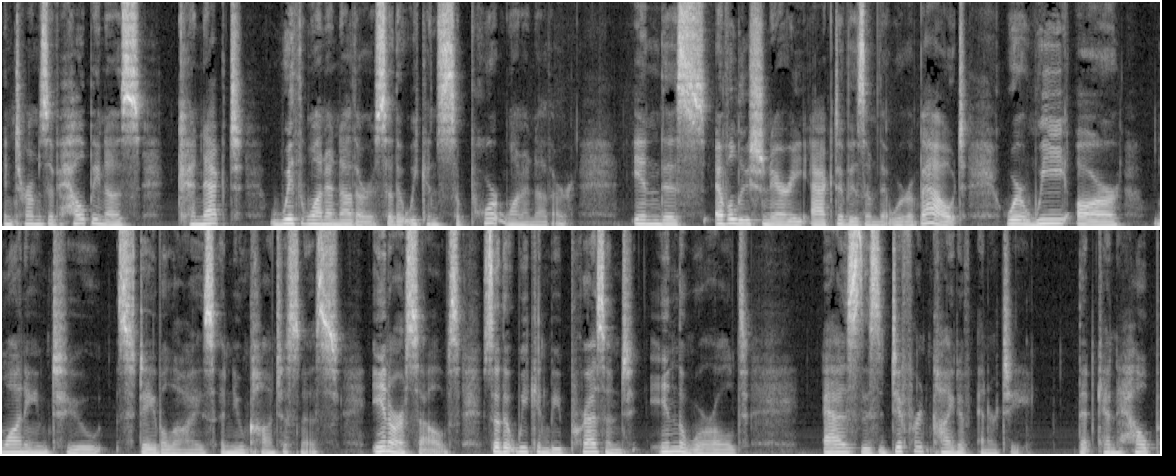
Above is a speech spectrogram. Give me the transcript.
in terms of helping us connect with one another so that we can support one another in this evolutionary activism that we're about, where we are wanting to stabilize a new consciousness in ourselves so that we can be present in the world as this different kind of energy that can help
